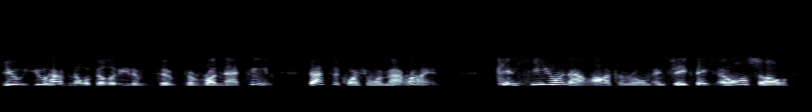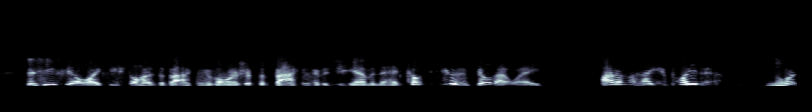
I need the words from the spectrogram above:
You you have no ability to to, to run that team. That's the question with Matt Ryan. Can he go in that locker room and save face? And also, does he feel like he still has the backing of ownership, the backing of the GM and the head coach? If he doesn't feel that way, I don't know how you play there. No. But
